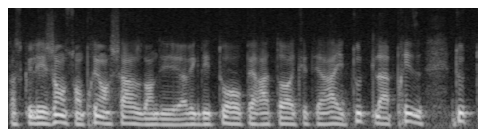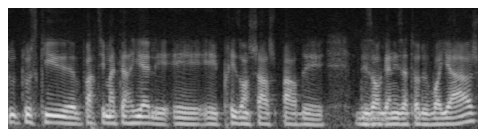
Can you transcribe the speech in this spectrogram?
parce que les gens sont pris en charge dans des, avec des tours opérateurs, etc. Et toute la prise, tout, tout, tout ce qui est partie matérielle est, est, est prise en charge par des, des organisateurs de voyage,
